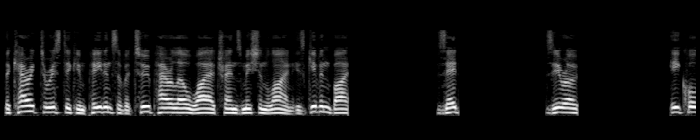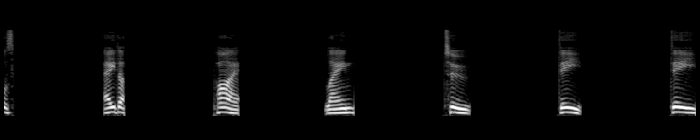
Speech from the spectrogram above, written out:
The characteristic impedance of a two-parallel wire transmission line is given by Z 0 equals eta pi lane. 2 d. D.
